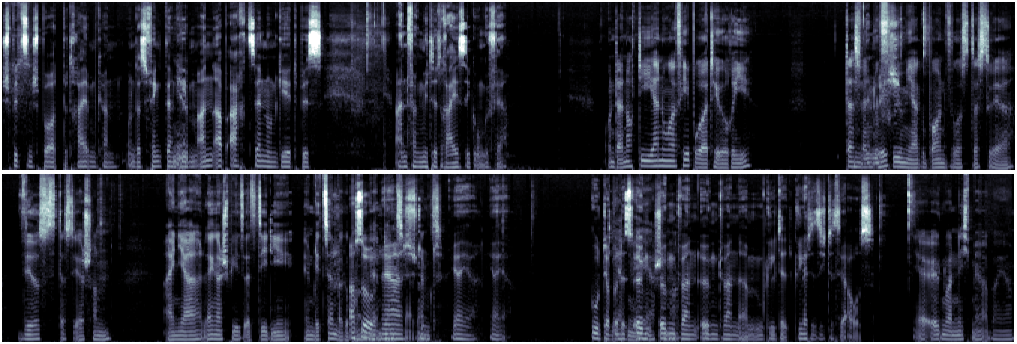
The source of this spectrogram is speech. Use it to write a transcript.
Spitzensport betreiben kann. Und das fängt dann Ja. eben an ab 18 und geht bis Anfang, Mitte 30 ungefähr. Und dann noch die Januar-Februar-Theorie, dass wenn du Nämlich? früh im Jahr geboren wirst, dass du ja wirst, dass du ja schon ein Jahr länger spielst als die, die im Dezember geboren Ach so, werden. ja, deines Jahrgangs. stimmt. Ja, ja, ja, ja. Gut, aber das irg ja mal. irgendwann, irgendwann ähm, glättet, glättet sich das ja aus. Ja, irgendwann nicht mehr, aber ja.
